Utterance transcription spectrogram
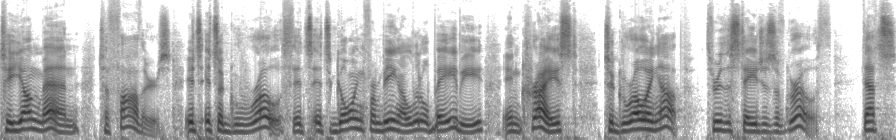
to young men to fathers. It's, it's a growth. It's, it's going from being a little baby in Christ to growing up through the stages of growth. That's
